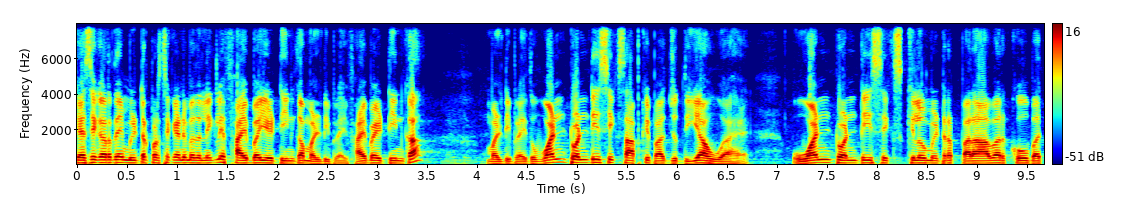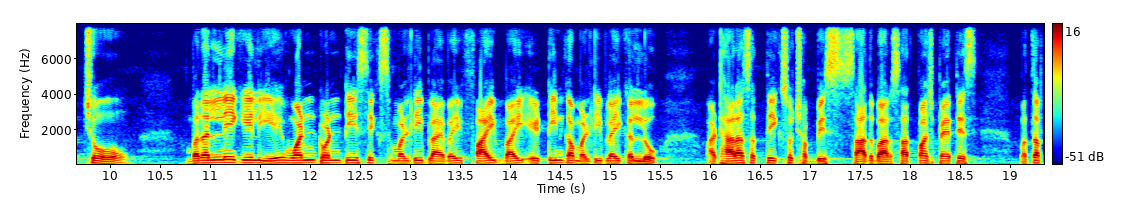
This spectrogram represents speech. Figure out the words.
कैसे करते हैं मीटर पर सेकंड में बदलने के लिए? फाइव बाई एटीन का मल्टीप्लाई फाइव बाई एटीन का मल्टीप्लाई तो 126 आपके पास जो दिया हुआ है 126 किलोमीटर पर आवर को बच्चों, बदलने के लिए 126 twenty six multiply by five by eighteen का मल्टीप्लाई कर लो। अठारह सत्ते एक सौ छब्बीस, सात बार, सात पाँच पैंतीस मतलब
